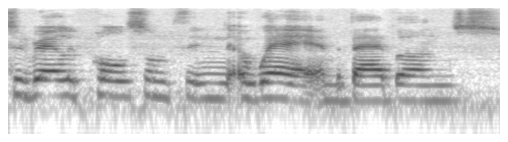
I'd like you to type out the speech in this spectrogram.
to really pull something away and the bare bones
